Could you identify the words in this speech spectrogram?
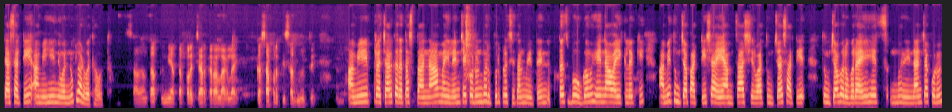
त्यासाठी आम्ही ही निवडणूक लढवत आहोत. साधारणतः तुम्ही आता प्रचार करायला लागलाय. कसा प्रतिसाद मिळतोय? आम्ही प्रचार करत असताना महिलांच्याकडून भरपूर प्रतिसाद मिळते नुकतंच भोगम हे नाव ऐकलं की आम्ही तुमच्या पाठीशी आहे आमचा आशीर्वाद तुमच्यासाठी तुमच्या बरोबर आहे हेच महिलांच्याकडून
